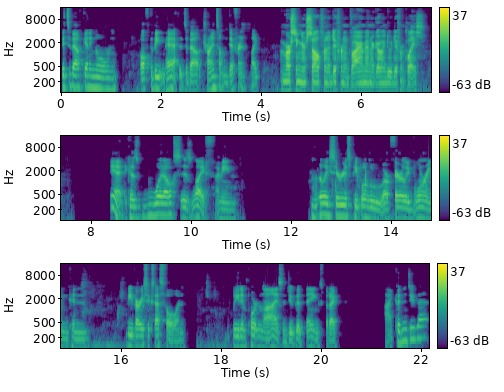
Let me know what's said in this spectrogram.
It's about getting on off the beaten path. It's about trying something different. Like Immersing yourself in a different environment or going to a different place. Yeah, because what else is life? I mean, really serious people who are fairly boring can be very successful and lead important lives and do good things, but I I couldn't do that.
